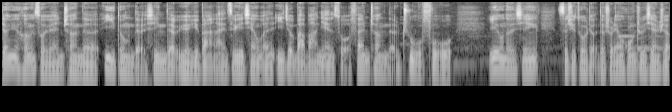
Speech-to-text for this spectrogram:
姜育恒所原创的《异动的心》的粤语版，来自叶倩文一九八八年所翻唱的《祝福》。《异动的心》词曲作者都是梁鸿志先生，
